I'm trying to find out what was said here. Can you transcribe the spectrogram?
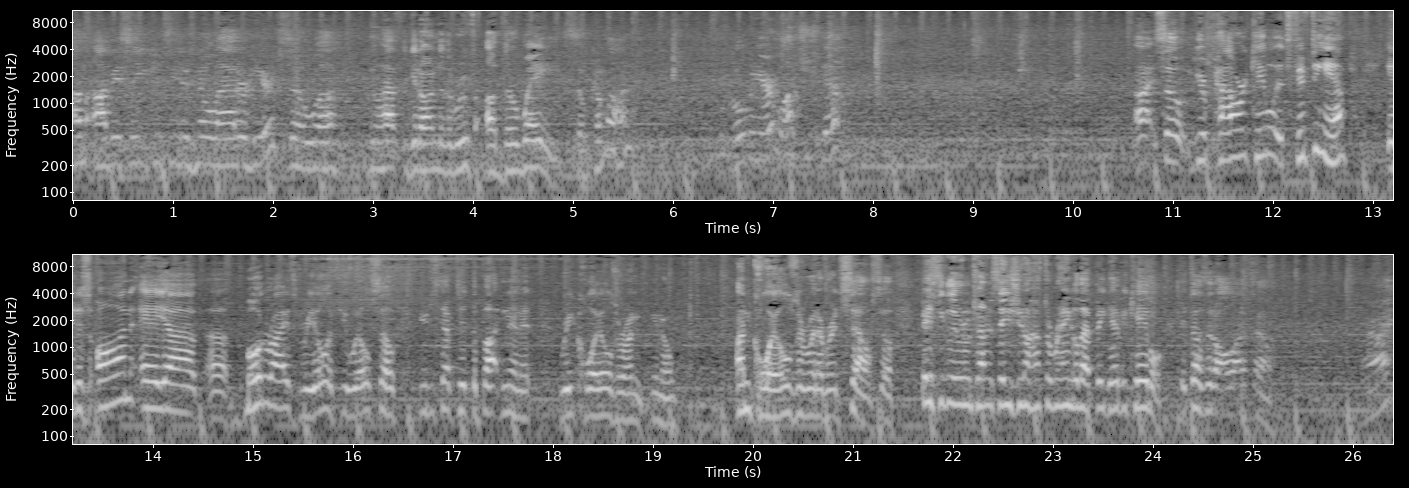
Um, obviously, you can see there's no ladder here, so uh, you'll have to get onto the roof other ways. So come on. Over here, watch your step. All right, so your power cable, it's 50 amp. It is on a, uh, uh, motorized reel, if you will. So you just have to hit the button and it recoils or, un, you know, uncoils or whatever itself. So basically what I'm trying to say is you don't have to wrangle that big heavy cable. It does it all on its own. All right.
